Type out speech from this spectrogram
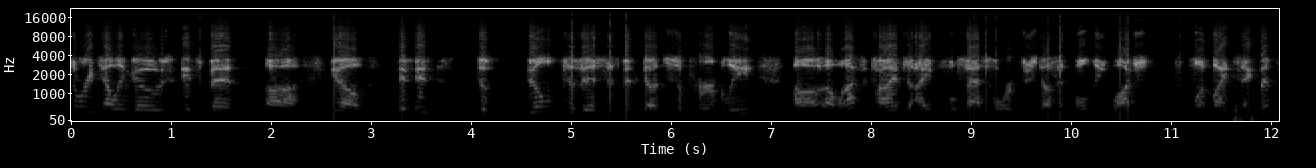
storytelling goes, it's been, uh, you know, it, it, build to this has been done superbly. Uh, a lot of times I will fast forward through stuff and only watch frontline segments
